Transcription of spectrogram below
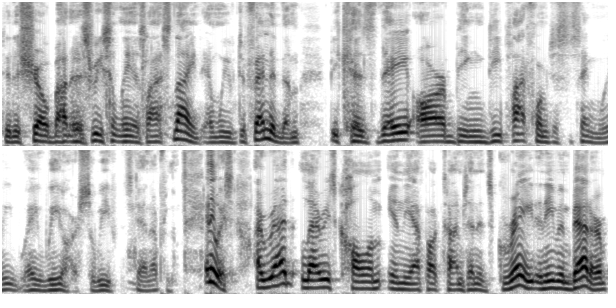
did a show about it as recently as last night, and we've defended them because they are being deplatformed just the same way, way we are. So we stand up for them. Anyways, I read Larry's column in the Epoch Times, and it's great, and even better,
